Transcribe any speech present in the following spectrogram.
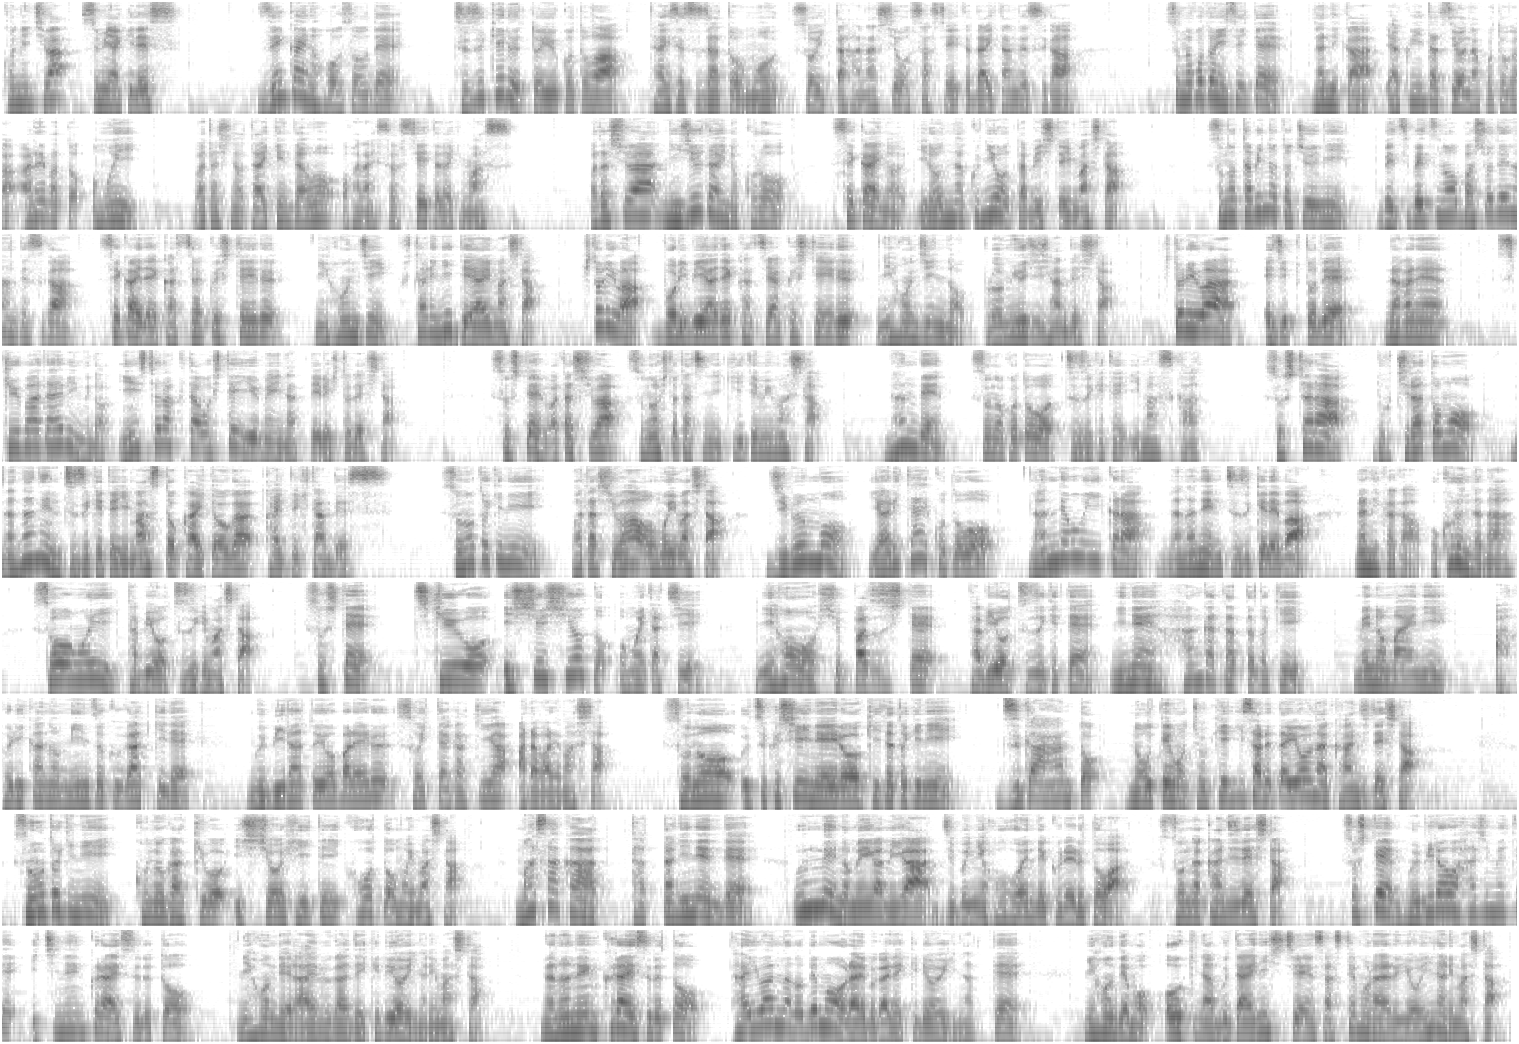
こんにちは、すみやきです。前回の放送で続けるということは大切だと思うそういった話をさせていただいたんですがそのことについて何か役に立つようなことがあればと思い私の体験談をお話しさせていただきます。私は20代の頃世界のいろんな国を旅していました。その旅の途中に別々の場所でなんですが世界で活躍している日本人2人に出会いました。1人はボリビアで活躍している日本人のプロミュージシャンでした。1人はエジプトで長年スキューバーダイビングのインストラクターをして有名になっている人でした。そして私はその人たちに聞いてみました。何年そのことを続けていますか？そしたらどちらとも7年続けていますと回答が返ってきたんです。その時に私は思いました。自分もやりたいことを何でもいいから7年続ければ何かが起こるんだな。そう思い旅を続けました。そして地球を一周しようと思い立ち日本を出発して旅を続けて2年半が経った時目の前にアフリカの民族楽器でムビラと呼ばれるそういった楽器が現れました。その美しい音色を聞いた時にズガーンと脳天を直撃されたような感じでした。その時にこの楽器を一生弾いていこうと思いました。まさかたった2年で運命の女神が自分に微笑んでくれるとはそんな感じでした。そしてムビラを始めて1年くらいすると日本でライブができるようになりました。7年くらいすると台湾などでもライブができるようになって日本でも大きな舞台に出演させてもらえるようになりました。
